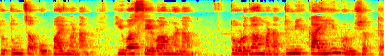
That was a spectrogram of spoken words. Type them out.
तो तुमचा उपाय म्हणा किंवा सेवा म्हणा तोडगा म्हणा तुम्ही काहीही म्हणू शकता.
